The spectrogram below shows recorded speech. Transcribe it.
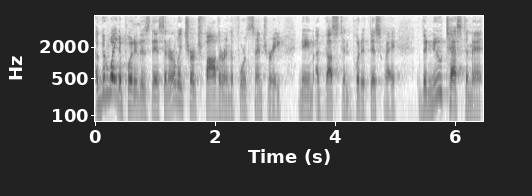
A good way to put it is this an early church father in the fourth century named Augustine put it this way The New Testament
